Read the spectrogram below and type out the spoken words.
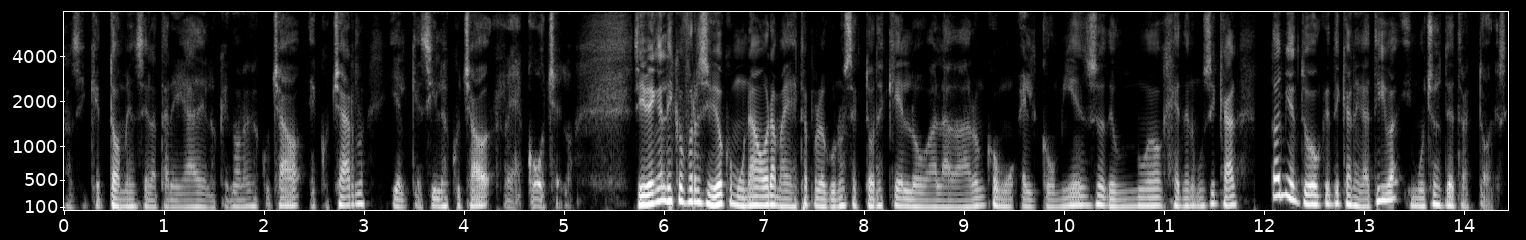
Así que tómense la tarea de los que no lo han escuchado, escucharlo y el que sí lo ha escuchado, reacóchelo. Si bien el disco fue recibido como una obra maestra por algunos sectores que lo alabaron como el comienzo de un nuevo género musical, también tuvo críticas negativas y muchos detractores,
